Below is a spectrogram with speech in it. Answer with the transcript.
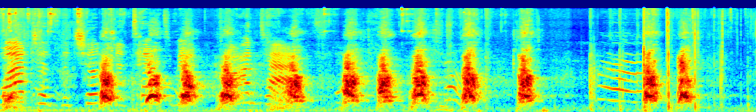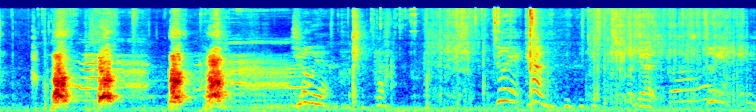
Watch as the children attempt to make contact. Julia, come. Julia, come. Julia, Julia, come here.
